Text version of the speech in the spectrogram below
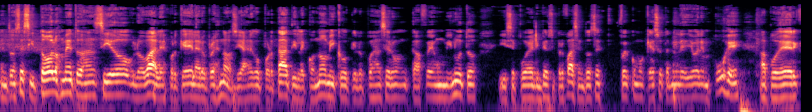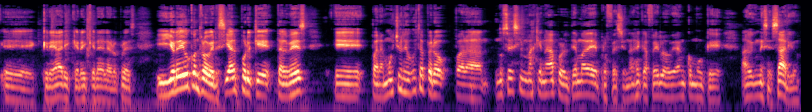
Entonces, si todos los métodos han sido globales, ¿por qué el Aeropress no? Si es algo portátil, económico, que lo puedes hacer un café en un minuto y se puede limpiar súper fácil. Entonces, fue como que eso también le dio el empuje a poder eh, crear y querer crear el Aeropress. Y yo le digo controversial porque tal vez eh, para muchos les gusta, pero para, no sé si más que nada por el tema de profesionales de café lo vean como que algo innecesario.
